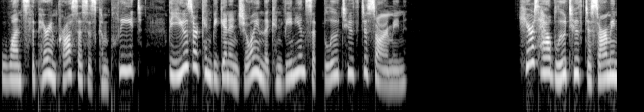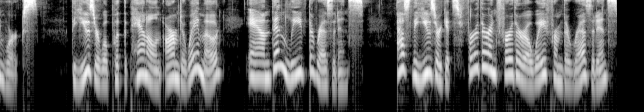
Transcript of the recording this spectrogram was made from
Once the pairing process is complete, the user can begin enjoying the convenience of Bluetooth disarming. Here's how Bluetooth disarming works. The user will put the panel in armed away mode and then leave the residence. As the user gets further and further away from the residence,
